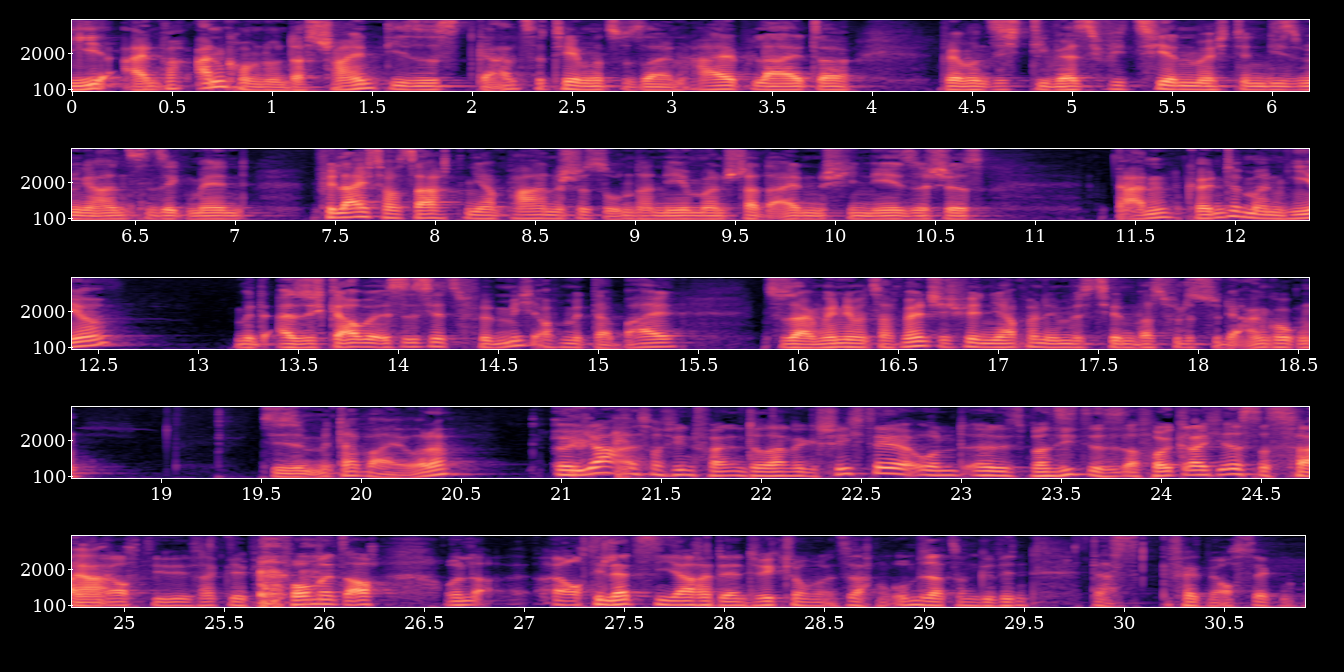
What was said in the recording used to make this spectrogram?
die einfach ankommt. Und das scheint dieses ganze Thema zu sein. Halbleiter, wenn man sich diversifizieren möchte in diesem ganzen Segment, vielleicht auch sagt, ein japanisches Unternehmen anstatt ein chinesisches, dann könnte man hier mit, also ich glaube, es ist jetzt für mich auch mit dabei, zu sagen, wenn jemand sagt, Mensch, ich will in Japan investieren, was würdest du dir angucken? Sie sind mit dabei, oder? Äh, ja, ist auf jeden Fall eine interessante Geschichte und äh, man sieht, dass es erfolgreich ist. Das sagt Ja. auch die, sagt die Performance auch und auch die letzten Jahre der Entwicklung in Sachen Umsatz und Gewinn. Das gefällt mir auch sehr gut.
